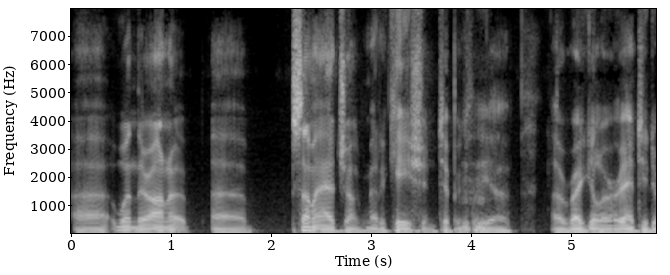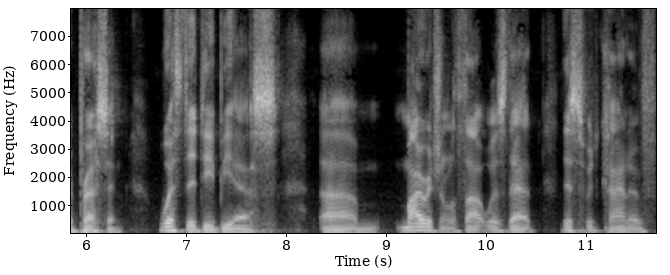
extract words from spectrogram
uh, when they're on a uh, some adjunct medication, typically a, a regular antidepressant, with the DBS. Um, my original thought was that this would kind of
